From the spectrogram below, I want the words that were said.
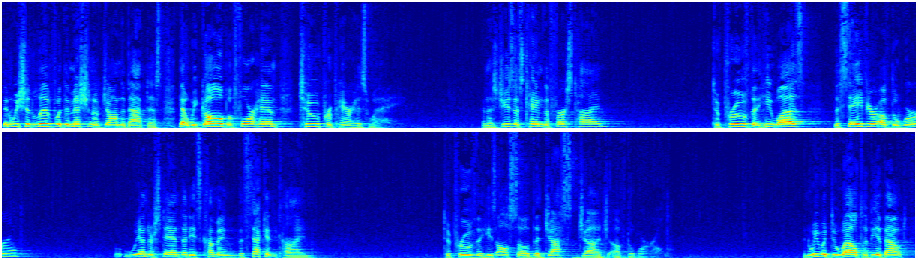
then we should live with the mission of John the Baptist that we go before him to prepare his way. And as Jesus came the first time to prove that he was the Savior of the world, we understand that he's coming the second time to prove that he's also the just judge of the world. And we would do well to be about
